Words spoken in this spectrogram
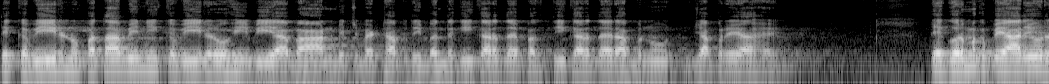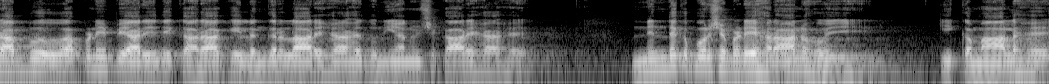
ਤੇ ਕਬੀਰ ਨੂੰ ਪਤਾ ਵੀ ਨਹੀਂ, ਕਬੀਰ ਰੋਹੀ ਬੀਆਬਾਨ ਵਿੱਚ ਬੈਠਾ ਆਪਣੀ ਬੰਦਗੀ ਕਰਦਾ, ਭਗਤੀ ਕਰਦਾ, ਰੱਬ ਨੂੰ ਜਪ ਰਿਹਾ ਹੈ। ਤੇ ਗੁਰਮੁਖ ਪਿਆਰਿਓ, ਰੱਬ ਆਪਣੇ ਪਿਆਰੇ ਦੇ ਘਰ ਆ ਕੇ ਲੰਗਰ ਲਾ ਰਿਹਾ ਹੈ, ਦੁਨੀਆ ਨੂੰ ਛਕਾ ਰਿਹਾ ਹੈ। ਨਿੰਦਕ ਪੁਰਸ਼ ਬੜੇ ਹੈਰਾਨ ਹੋਏ ਕਿ ਕਮਾਲ ਹੈ।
